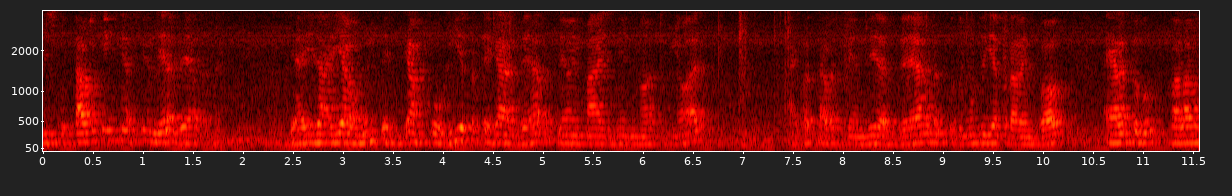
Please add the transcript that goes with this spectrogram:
disputavam quem ia acender a vela. Né? E aí já ia um, ele corria para pegar a vela, tem uma imagem de Nossa Senhora, aí botava acender a vela, todo mundo ia para lá em volta. Aí ela falava,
